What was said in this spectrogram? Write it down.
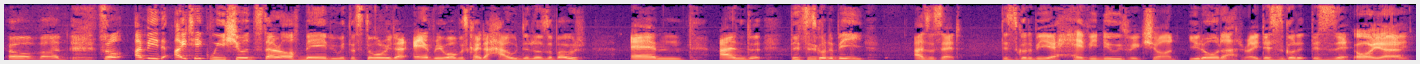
oh man. So I mean, I think we should start off maybe with the story that everyone was kind of hounding us about, um, and this is going to be, as I said, this is going to be a heavy news week, Shaun. You know that, right? This is going to, this is it. Oh yeah, Right?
